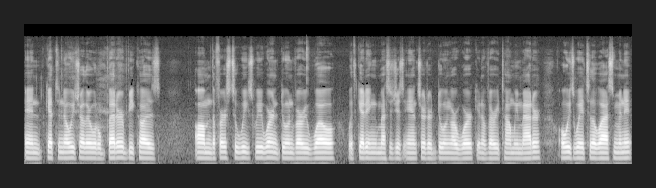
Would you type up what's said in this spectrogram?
and get to know each other a little better because um, the first two weeks we weren't doing very well with getting messages answered or doing our work in a very timely manner. Always waited to the last minute,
